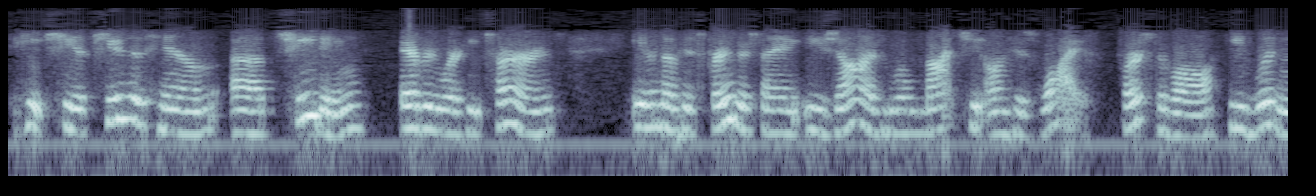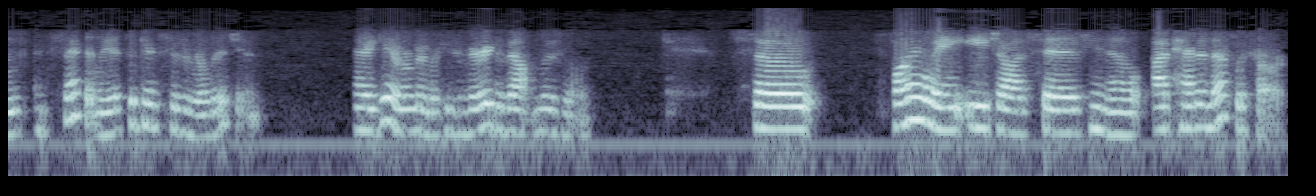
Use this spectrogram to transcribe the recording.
He, she accuses him of cheating everywhere he turns, even though his friends are saying Ijaz will not cheat on his wife. First of all, he wouldn't, and secondly, it's against his religion. And again, remember, he's a very devout Muslim. So finally, Ijaz says, you know, I've had enough with her.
